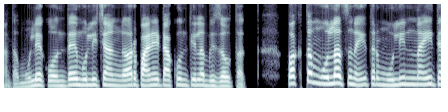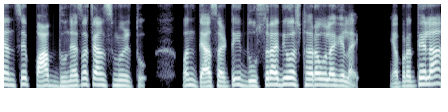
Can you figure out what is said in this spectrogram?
आता मुले कोणत्याही मुलीच्या अंगावर पाणी टाकून तिला भिजवतात. फक्त मुलंच नाही तर मुलींनाही त्यांचे पाप धुण्याचा चान्स मिळतो. पण त्यासाठी दुसरा दिवस ठरवला गेलाय. या प्रथेला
